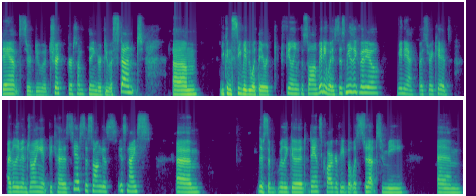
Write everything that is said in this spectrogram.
dance or do a trick or something or do a stunt. Um, you can see maybe what they were feeling with the song. But anyways, this music video, Maniac by Stray Kids, I've really been enjoying it because yes, the song is is nice. Um, there's some really good dance choreography, but what stood out to me, um,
